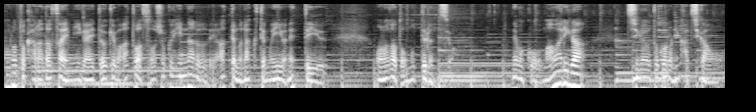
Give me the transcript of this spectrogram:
心と体さえ磨いておけばあとは装飾品などであってもなくてもいいよねっていうものだと思ってるんですよ。でもこう周りが違うところに価値観を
